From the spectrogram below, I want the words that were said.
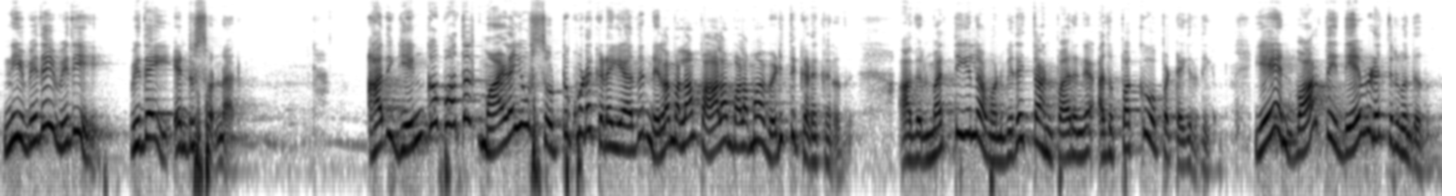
நீ விதை விதி விதை என்று சொன்னார். அது எங்கே பார்த்தால் மழையும் சொட்டு கூட கிடையாது. நிலமெல்லாம் பாலம் பாலமாக வெடித்து கிடக்கிறது. அதன் மத்தியில் அவன் விதைத்தான் பாருங்க அது பக்குவப்பட்ட இருதயம். ஏன்? வார்த்தை தேவனிடத்தில் வந்தது.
